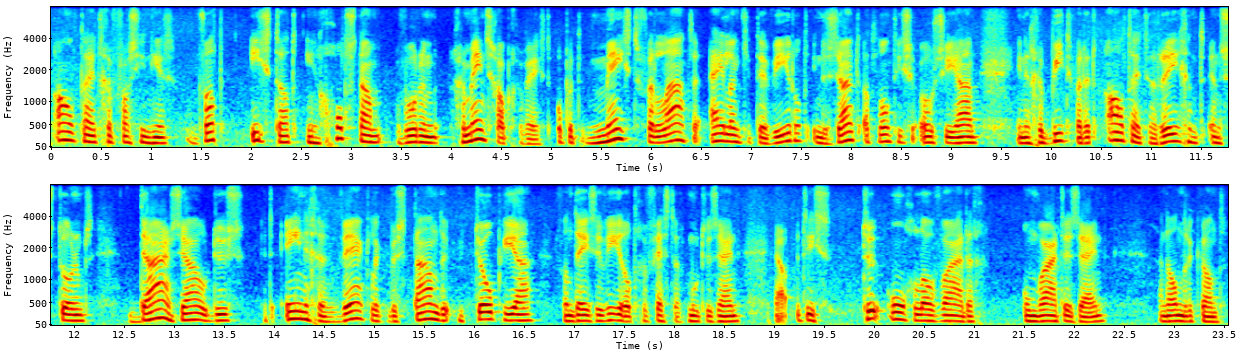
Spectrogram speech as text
altijd gefascineerd. Wat is dat in godsnaam voor een gemeenschap geweest? Op het meest verlaten eilandje ter wereld, in de Zuid-Atlantische Oceaan... in een gebied waar het altijd regent en stormt... daar zou dus het enige werkelijk bestaande utopia van deze wereld gevestigd moeten zijn. Nou, het is te ongeloofwaardig om waar te zijn. Aan de andere kant,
